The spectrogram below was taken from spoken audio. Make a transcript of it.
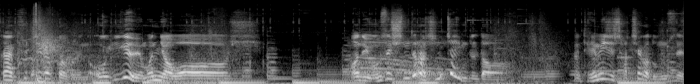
그냥 큐 찌를 걸 그랬나? 어 이게 왜 맞냐? 와씨 아 근데 요새 신드라 진짜 힘들다. 그냥 데미지 자체가 너무 세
